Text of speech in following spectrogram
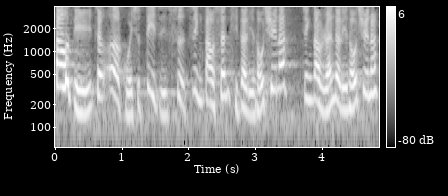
到底这恶鬼是第几次进到身体的里头去呢？进到人的里头去呢？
